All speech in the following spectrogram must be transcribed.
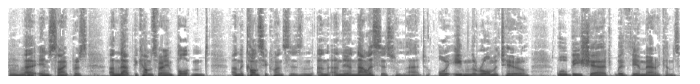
mm-hmm. uh, in Cyprus. And that becomes very important. And the consequences and, and, and, the analysis from that, or even the raw material, will be shared with the Americans,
